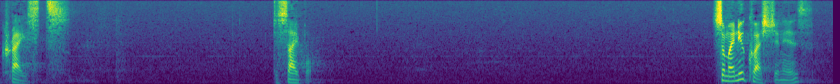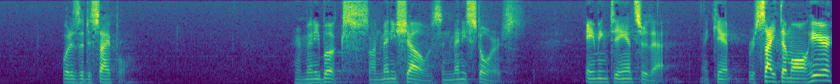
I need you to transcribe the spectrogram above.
Christs disciple. So, my new question is what is a disciple? There are many books on many shelves in many stores aiming to answer that. I can't recite them all here.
